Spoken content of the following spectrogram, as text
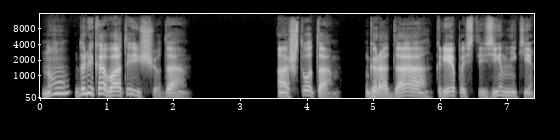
Ну, далековато еще, да. — А что там? Города, крепости, зимники?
